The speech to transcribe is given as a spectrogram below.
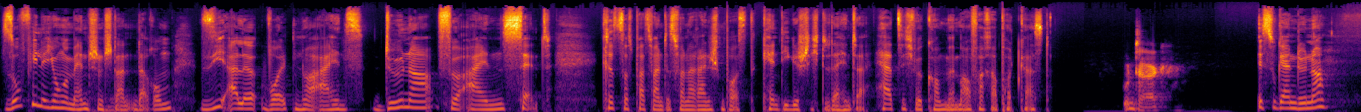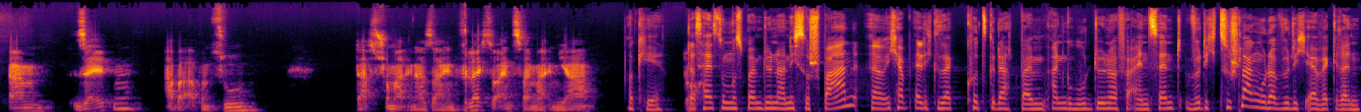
So viele junge Menschen standen darum. Sie alle wollten nur eins. Döner für einen Cent. Christoph Passwantes von der Rheinischen Post kennt die Geschichte dahinter. Herzlich willkommen im Aufwacher Podcast. Guten Tag. Isst du gern Döner? Ähm, selten, aber ab und zu darf es schon mal einer sein. Vielleicht so ein, zwei Mal im Jahr. Okay, Doch. das heißt, du musst beim Döner nicht so sparen. Äh, ich habe ehrlich gesagt kurz gedacht, beim Angebot Döner für einen Cent, würde ich zuschlagen oder würde ich eher wegrennen?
